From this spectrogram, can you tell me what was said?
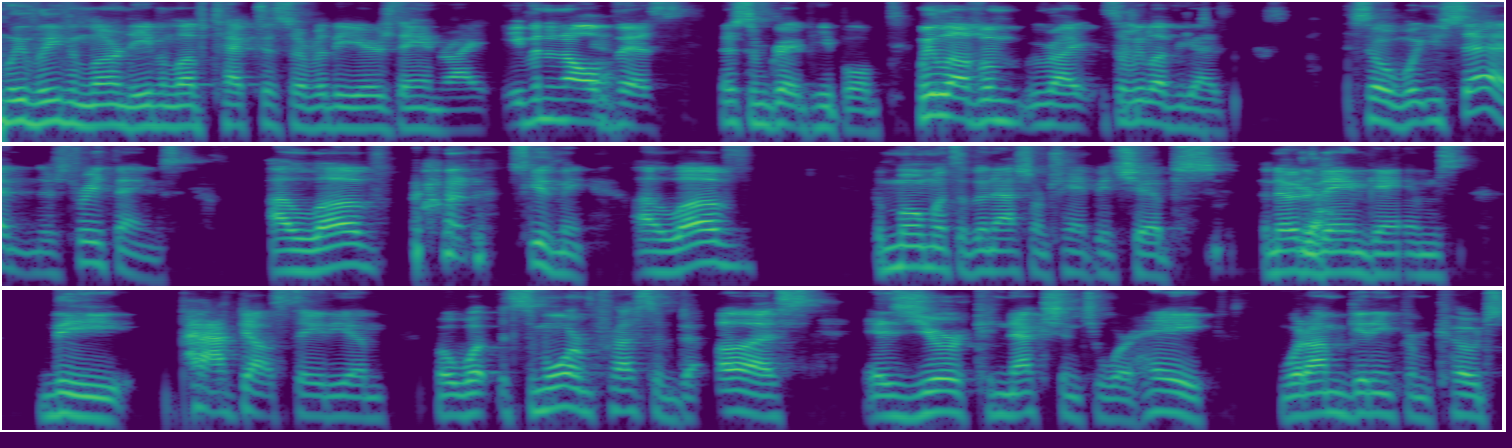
We've even learned to even love Texas over the years, Dane. Right? Even in all yeah. of this, there's some great people. We love them, right? So we love you guys. So what you said, there's three things. I love, excuse me, I love the moments of the national championships, the Notre yeah. Dame games, the packed out stadium. But what's more impressive to us is your connection to where, hey, what I'm getting from Coach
